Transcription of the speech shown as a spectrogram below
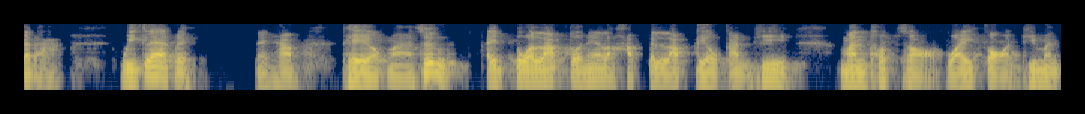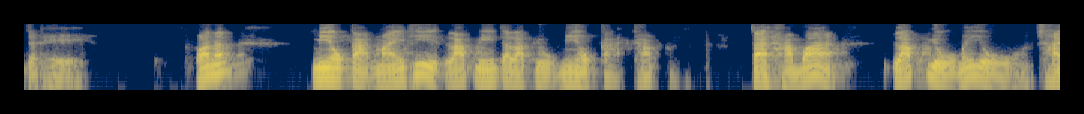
กฎาวีคแรกเลยนะครับ เทออกมา ซึ่งไอตัวรับตัวนี้แหละครับ เป็นรับเดียวกันที่มันทดสอบไว้ก่อนที่มันจะเท เพราะนั้นมีโอกาสไหมที่รับนี้จะรับอยู่มีโอกาสครับ แต่ถามว่ารับอยู่ไม่อยู่ใช้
